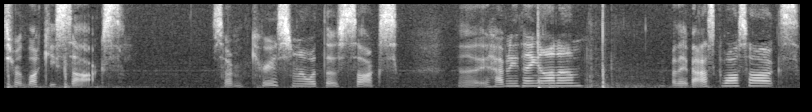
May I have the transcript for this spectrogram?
is her lucky socks. So I'm curious to know what those socks uh, have anything on them. Are they basketball socks?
